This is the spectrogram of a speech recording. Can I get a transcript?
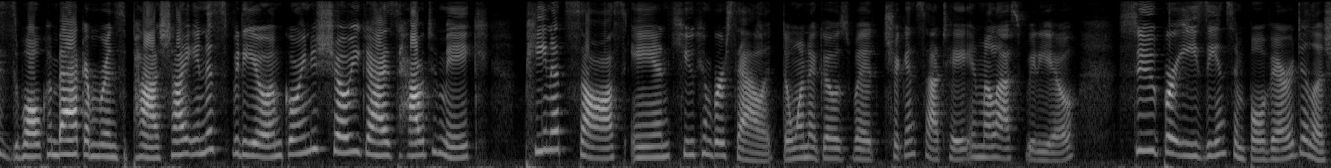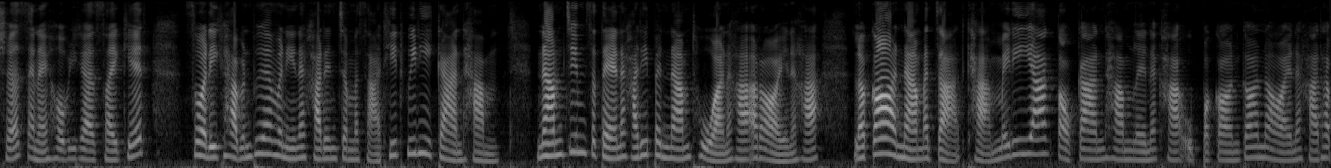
guys, welcome back. I'm Rin Sapashai. In this video, I'm going to show you guys how to make peanut sauce and cucumber salad, the one that goes with chicken satay in my last video. Super easy and simple, very delicious, and I hope you guys like it. สวัสดีค่ะเพื่อนๆวันนี้นะคะเดนจะมาสาธิตวิธีการทำน้ำจิ้มสเต๊ะนะคะที่เป็นน้ำถั่วนะคะอร่อยนะคะ แล้วก็น้ำอาจาดค่ะไม่ได้ยากต่อการทำเลยนะคะ อุปกรณ์ก็น้อยนะคะ ถ้า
